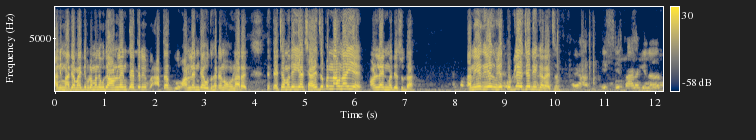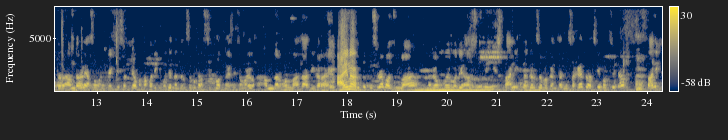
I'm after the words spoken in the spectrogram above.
आणि माझ्या माहितीप्रमाणे उद्या ऑनलाईन काहीतरी आता ऑनलाईन काय उद्घाटन होणार आहेत. तर त्याच्यामध्ये या शाळेचं पण नाव नाहीये ऑनलाईन मध्ये सुद्धा. आणि एक एक कुठल्या याच्यात हे करायचं? एक एक पाहायला गेलं तर आमदाराने असं म्हटलंय की सध्या महापालिकेमध्ये नगरसेवक अस्तित्वात नाही. त्याच्यामुळे आमदार म्हणून माझा अधिकार आहे. आहे ना. दुसऱ्या बाजूला नव्या मुंबईमध्ये अजूनही स्थानिक नगरसेवकांच्या सगळ्याच राजकीय पक्षाच्या स्थानिक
